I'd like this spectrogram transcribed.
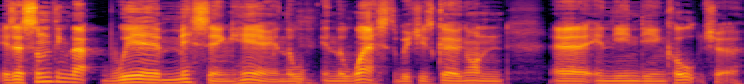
is there something that we're missing here in the in the West, which is going on uh, in the Indian culture?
